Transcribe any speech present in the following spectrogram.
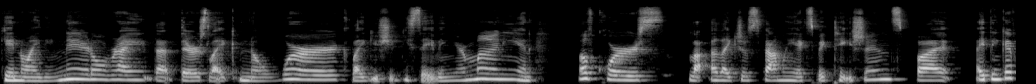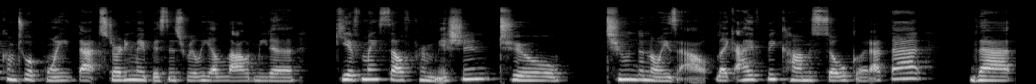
que no hay dinero, right? That there's like no work, like you should be saving your money. And of course, like just family expectations. But I think I've come to a point that starting my business really allowed me to give myself permission to tune the noise out. Like I've become so good at that that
